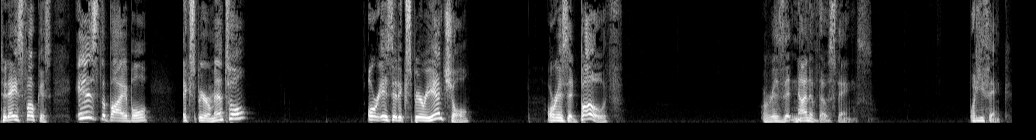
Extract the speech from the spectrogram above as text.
Today's focus is the Bible experimental or is it experiential? Or is it both? Or is it none of those things? What do you think?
